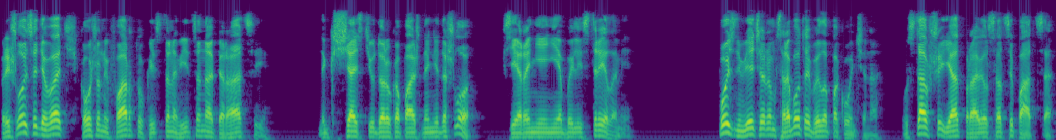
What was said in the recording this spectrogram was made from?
Пришлось одевать кожаный фартук и становиться на операции. К счастью, до рукопашной не дошло, все ранения были стрелами. Поздним вечером с работой было покончено. Уставший я отправился отсыпаться.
